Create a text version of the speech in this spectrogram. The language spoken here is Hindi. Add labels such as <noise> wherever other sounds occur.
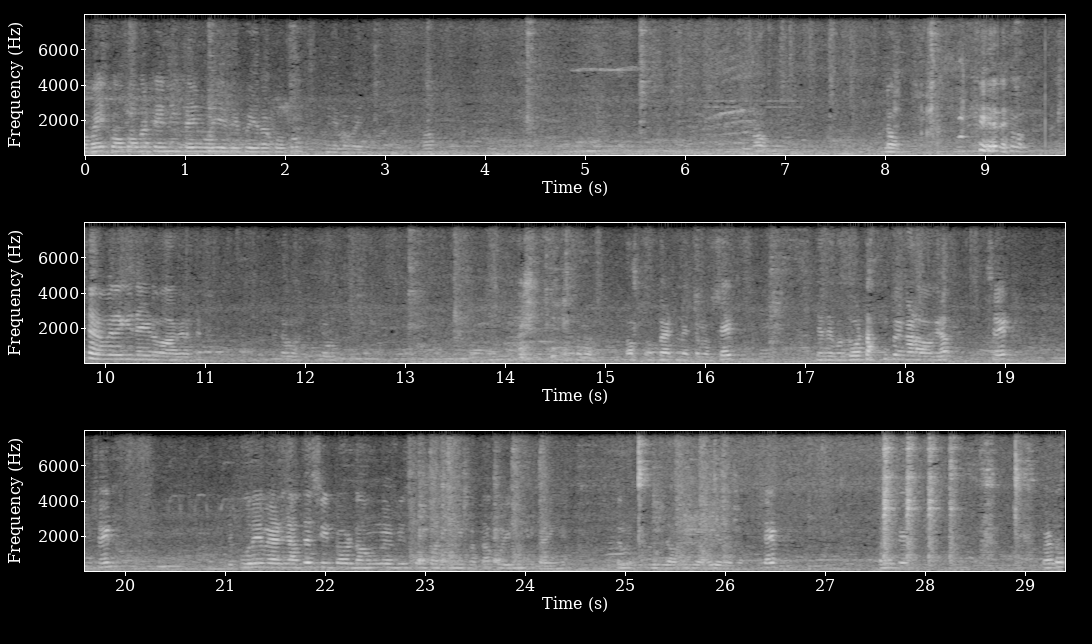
तो भाई कोको का ट्रेनिंग टाइम हो ये देखो, ये रहा कोको, ये लो भाई। लो। <laughs> देखो, कैमरे की साइड भाग रहा है। चलो चलो, अब अब बैठने, चलो सेट ये देखो, दो टांग पे खड़ा हो गया। सेट सेट ये पूरे बैठ जाते सीट और डाउन में भी, इसको कुछ नहीं पता, कोई नहीं सिखाएँगे। चलो, ये देखो सेट बैठो।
